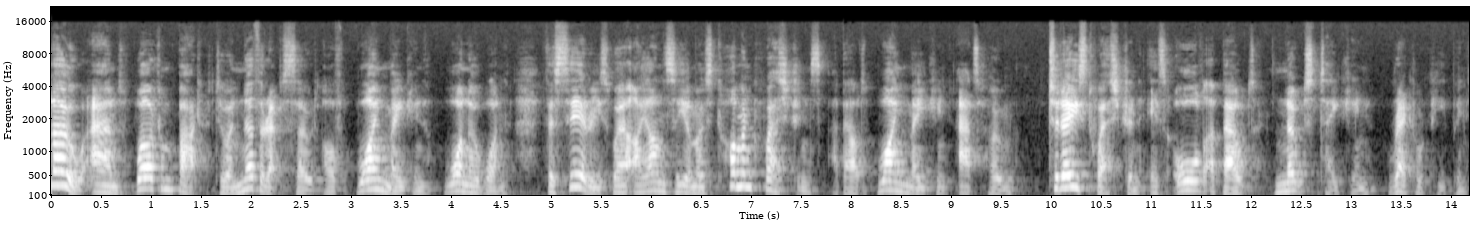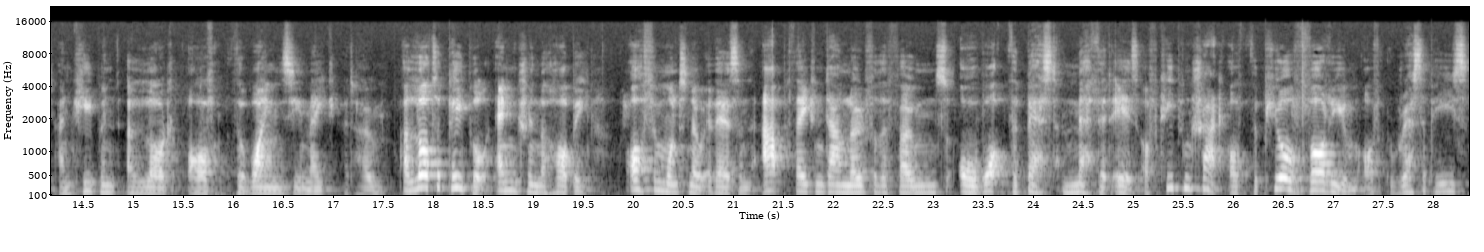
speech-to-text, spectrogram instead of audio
Hello and welcome back to another episode of Winemaking 101, the series where I answer your most common questions about winemaking at home. Today's question is all about note taking, record keeping, and keeping a log of the wines you make at home. A lot of people entering the hobby often want to know if there's an app they can download for the phones or what the best method is of keeping track of the pure volume of recipes,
